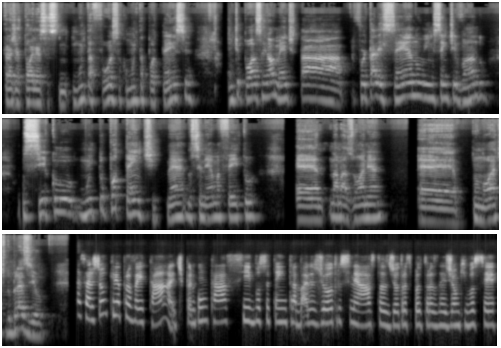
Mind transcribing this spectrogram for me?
trajetórias assim, com muita força, com muita potência, a gente possa realmente estar tá fortalecendo e incentivando um ciclo muito potente né, do cinema feito é, na Amazônia é, no norte do Brasil. É, Sérgio, então eu queria aproveitar e te perguntar se você tem trabalhos de outros cineastas, de outras produtoras da região que você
